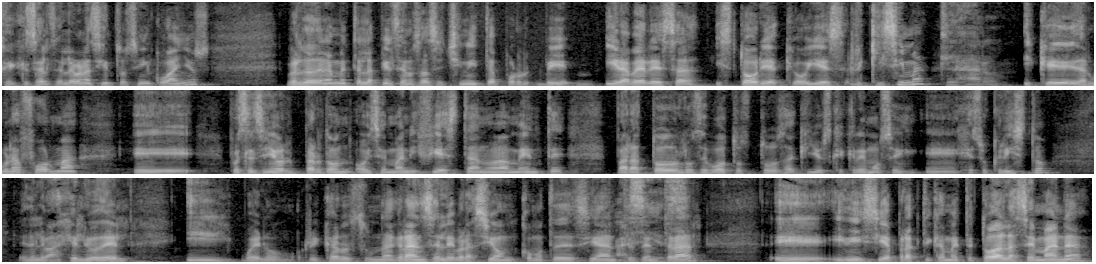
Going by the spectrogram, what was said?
que se celebran 105 años, verdaderamente la piel se nos hace chinita por ir a ver esa historia que hoy es riquísima. Claro. Y que de alguna forma, eh, pues el Señor, perdón, hoy se manifiesta nuevamente para todos los devotos, todos aquellos que creemos en, Jesucristo, en el Evangelio de Él. Y bueno, Ricardo, es una gran celebración, como te decía antes de entrar. Eh, inicia prácticamente toda la semana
